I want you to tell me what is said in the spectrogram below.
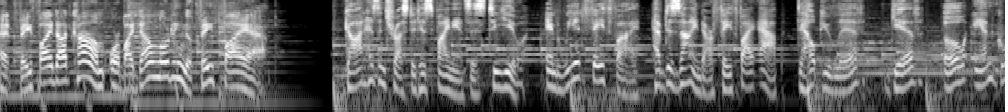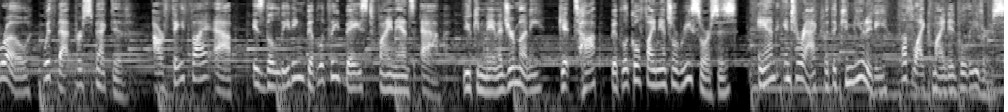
at faithfi.com or by downloading the FaithFi app. God has entrusted his finances to you, and we at FaithFi have designed our FaithFi app to help you live, give, owe, and grow with that perspective. Our FaithFi app is the leading biblically based finance app. You can manage your money, get top biblical financial resources, and interact with a community of like minded believers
